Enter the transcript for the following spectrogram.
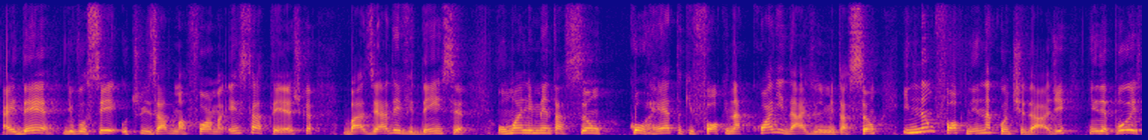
A ideia de você utilizar de uma forma estratégica, baseada em evidência, uma alimentação correta que foque na qualidade da alimentação e não foque nem na quantidade, e depois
